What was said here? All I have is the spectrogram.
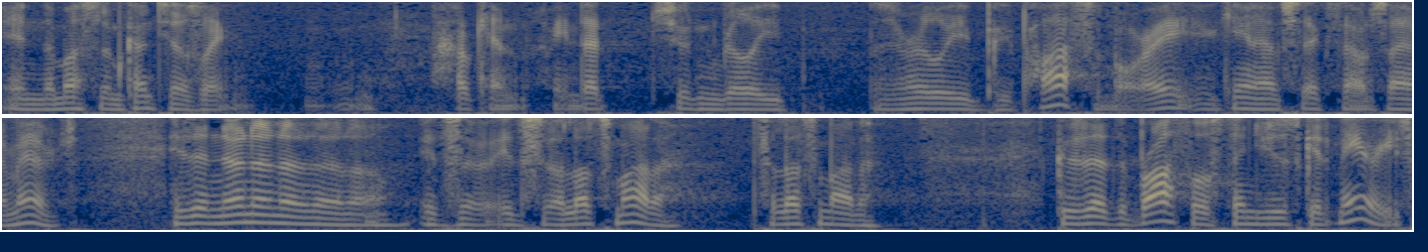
in the Muslim country. I was like, mm, how can I mean that shouldn't really really be possible, right? You can't have sex outside of marriage. He said, no, no, no, no, no. It's a, it's a lot smarter. It's a lot smarter. Because at the brothels, then you just get married.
